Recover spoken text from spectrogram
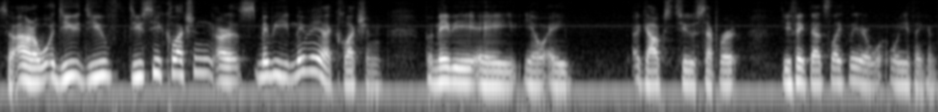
So I don't know. Do you do? You do you see a collection or maybe maybe not a collection, but maybe a you know a a Galaxy Two separate? Do you think that's likely, or what, what are you thinking?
